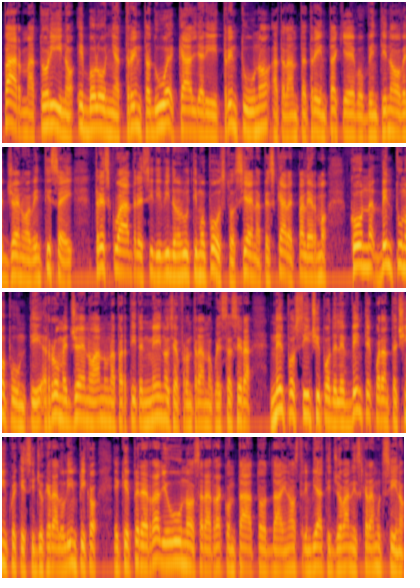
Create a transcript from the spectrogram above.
Parma, Torino e Bologna 32, Cagliari 31, Atalanta 30, Chievo 29, Genoa 26. Tre squadre si dividono l'ultimo posto, Siena, Pescara e Palermo con 21 punti. Roma e Genoa hanno una partita in meno, si affronteranno questa sera nel posticipo delle 20.45 che si giocherà all'Olimpico e che per Radio 1 sarà raccontato dai nostri inviati Giovanni Scaramuzzino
